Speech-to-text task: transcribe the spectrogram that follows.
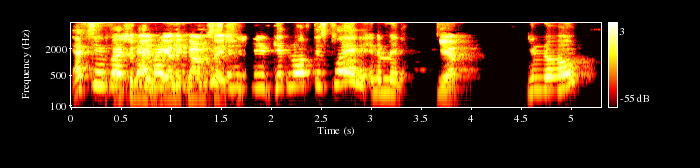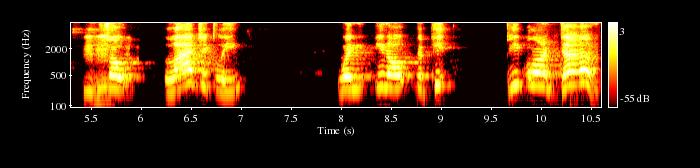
That seems that like that might be conversation. Getting off this planet in a minute. Yep. You know. Mm-hmm. So logically, when you know the people people aren't dumb.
